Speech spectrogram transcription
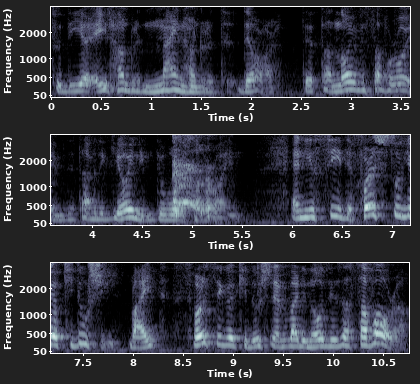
to the year 800, 900. There are. The Tanoim and Savaroim, the time of the Gioinim, there were Savaroim. And you see the first sugi of Kiddushin, right? First sugi of Kiddushin, everybody knows is a Savora,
